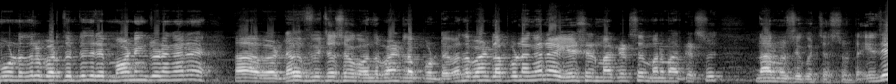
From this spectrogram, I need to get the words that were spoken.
మూడు వందలు పడుతుంటుంది. రేపు మార్నింగ్ చూడగానే డవ్ ఫ్యూచర్స్ ఒక వంద పాయింట్లు అప్పు ఉంటాయి. వంద పాయింట్లు అప్పు ఉండగానే ఏషియన్ మార్కెట్స్ మన మార్కెట్స్ నార్మల్సీకి వచ్చేస్తుంటాయి. ఇదే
